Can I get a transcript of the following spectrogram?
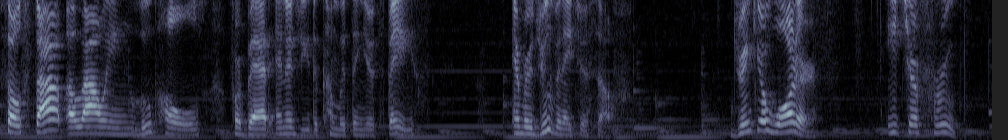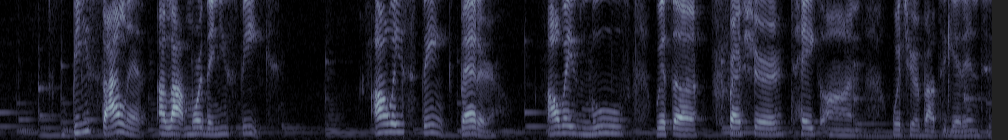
So stop allowing loopholes for bad energy to come within your space and rejuvenate yourself. Drink your water, eat your fruit, be silent a lot more than you speak. Always think better. Always move with a fresher take on what you're about to get into.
